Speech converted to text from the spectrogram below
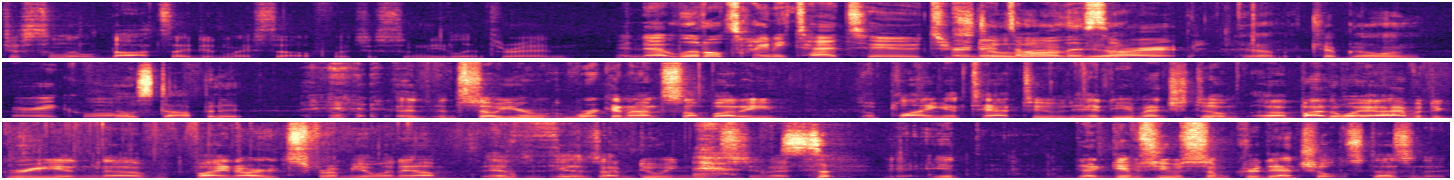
just some little dots I did myself, with just some needle and thread. And Yeah. that little tiny tattoo turned still into all there, this yeah. art. Yep, it kept going. Very cool. No stopping it. Uh, and so you're working on somebody applying a tattoo, and you mentioned to him. Uh, by the way, I have a degree in uh, fine arts from UNM as, as I'm doing this. You know, So- it that gives you some credentials, doesn't it?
